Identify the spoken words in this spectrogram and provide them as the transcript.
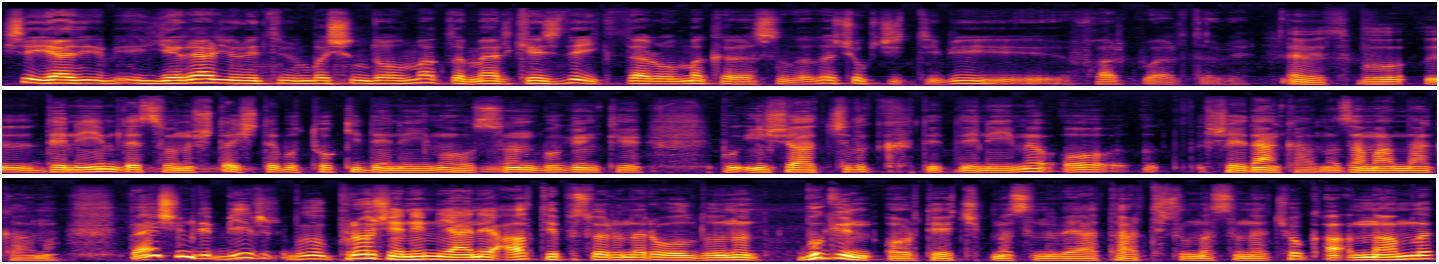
İşte yani yerel yönetimin başında olmakla merkezde iktidar olmak arasında da çok ciddi bir fark var tabii. Evet bu e, deneyim de sonuçta işte bu TOKİ deneyimi olsun. Bugünkü bu inşaatçılık de- deneyimi o şeyden kalma, zamandan kalma. Ben şimdi bir bu projenin yani altyapı sorunları olduğunun bugün ortaya çıkmasını veya tartışılmasını çok anlamlı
